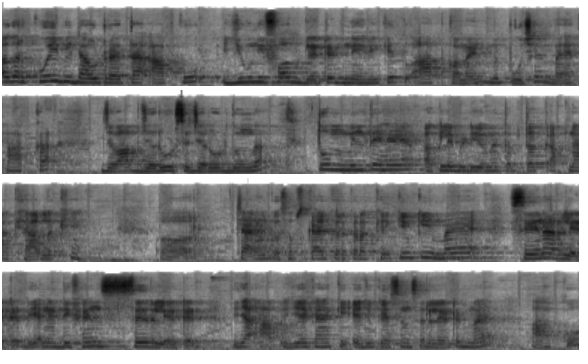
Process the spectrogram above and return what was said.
अगर कोई भी डाउट रहता है आपको यूनिफॉर्म रिलेटेड नेवी के तो आप कमेंट में पूछें, मैं आपका जवाब ज़रूर से ज़रूर दूँगा। तो मिलते हैं अगले वीडियो में, तब तक अपना ख्याल रखें और चैनल को सब्सक्राइब करके रखें, क्योंकि मैं सेना रिलेटेड यानी डिफेंस से रिलेटेड या आप ये कहें कि एजुकेशन से रिलेटेड मैं आपको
